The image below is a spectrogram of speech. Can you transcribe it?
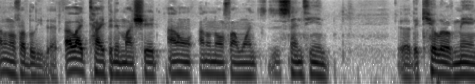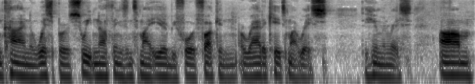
I don't know if I believe that. I like typing in my shit. I don't. I don't know if I want sentient, uh, the killer of mankind, to whisper sweet nothings into my ear before it fucking eradicates my race, the human race. Um,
